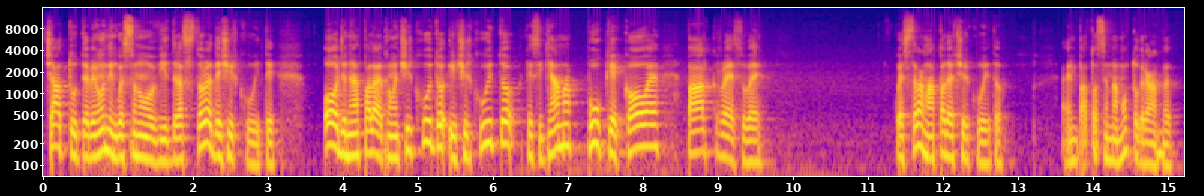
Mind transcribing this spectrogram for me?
Ciao a tutti e benvenuti in questo nuovo video, la storia dei circuiti. Oggi andiamo a parlare come circuito il circuito che si chiama Pukekoe Park Raceway. Questa è la mappa del circuito. L'impatto sembra molto grande.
